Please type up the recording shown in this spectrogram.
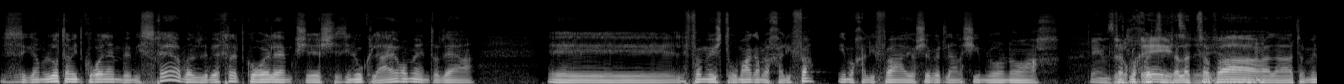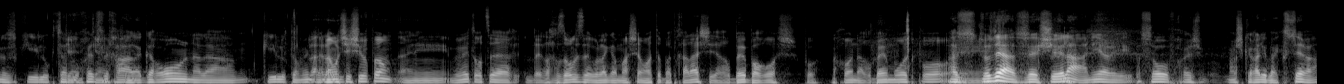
זה גם לא תמיד קורה להם במקצה, אבל זה בהחלט קורה להם כשיש זינוק ל Ironman, אתה יודע, אה, לפעמים יש תרומה גם לחליפה. אם החליפה יושבת לאנשים לא נוח, כן, קצת לוחצת על הצוואר, על ה... אתה מבין, אז כאילו קצת כן, לוחץ כן, לך כן. על הגרון, על ה... כאילו, אתה מבין? למרות ששוב פעם, אני באמת רוצה לחזור לזה, אולי גם מה שאמרת בהתחלה, שהרבה בראש פה, נכון? הרבה מאוד פה. אז אה, אתה יודע, זו שאלה, אני הרי בסוף, אחרי מה שקרה לי באקסטרה,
